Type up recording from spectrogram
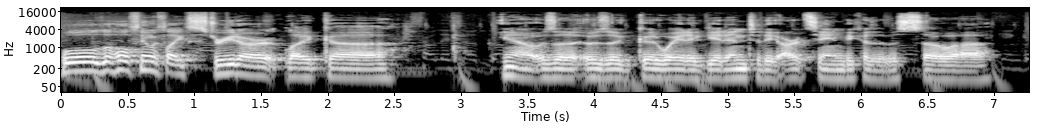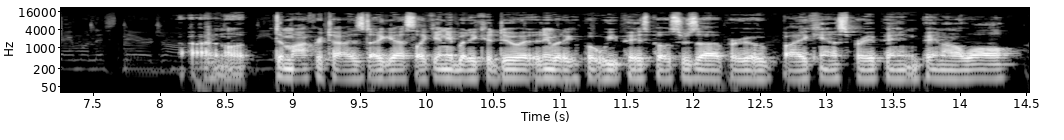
Well, the whole thing with like street art, like uh, you know, it was a it was a good way to get into the art scene because it was so uh, I don't know democratized. I guess like anybody could do it. Anybody could put wheat paste posters up or go buy a can of spray paint and paint on a wall.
